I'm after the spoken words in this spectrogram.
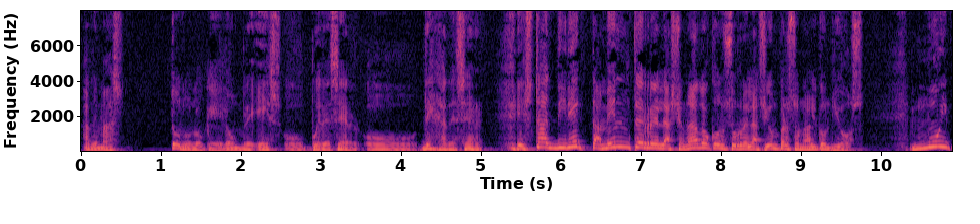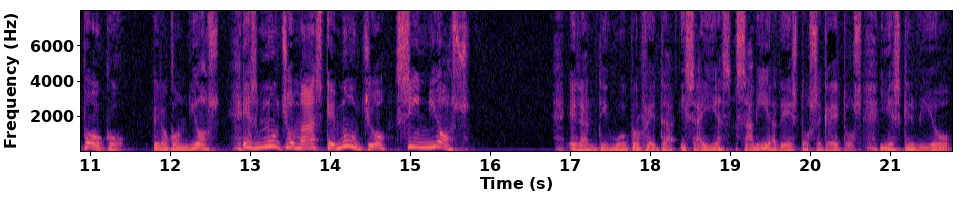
Además, todo lo que el hombre es o puede ser o deja de ser está directamente relacionado con su relación personal con Dios. Muy poco, pero con Dios, es mucho más que mucho sin Dios. El antiguo profeta Isaías sabía de estos secretos y escribió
